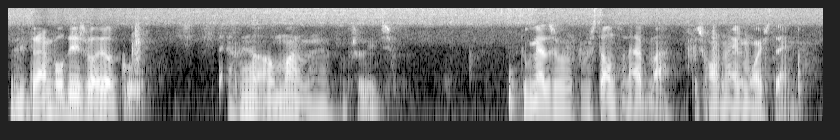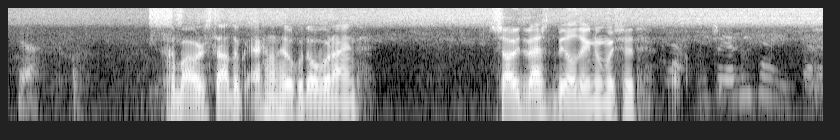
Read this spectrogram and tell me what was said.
Die drempel die is wel heel cool. Echt een heel oud marmer of zoiets. Doe ik net alsof ik er verstand van heb, maar het is gewoon een hele mooie steen. Ja. Het gebouw staat ook echt nog heel goed overeind. Zuidwestbuilding noemen ze het. Die kun je ook niet heen. verder.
